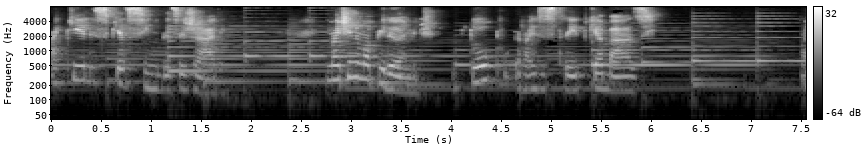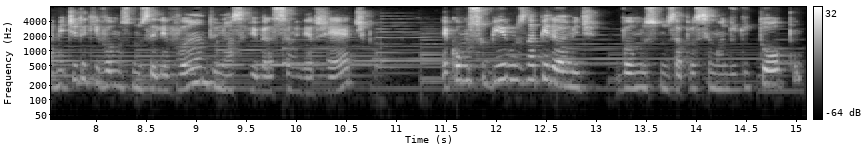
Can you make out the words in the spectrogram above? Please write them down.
àqueles que assim o desejarem. Imagine uma pirâmide. O topo é mais estreito que a base. À medida que vamos nos elevando em nossa vibração energética, é como subirmos na pirâmide, vamos nos aproximando do topo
